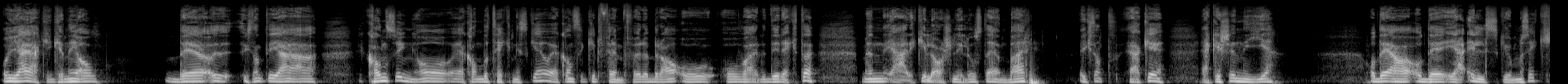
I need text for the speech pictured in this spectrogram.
Og jeg er ikke genial. Det? Jeg kan synge, og jeg kan det tekniske, og jeg kan sikkert fremføre bra og, og være direkte, men jeg er ikke Lars Lillo Stenberg. Ikke sant? Jeg er ikke, jeg er ikke geniet. Og, det, og det, jeg elsker jo musikk.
